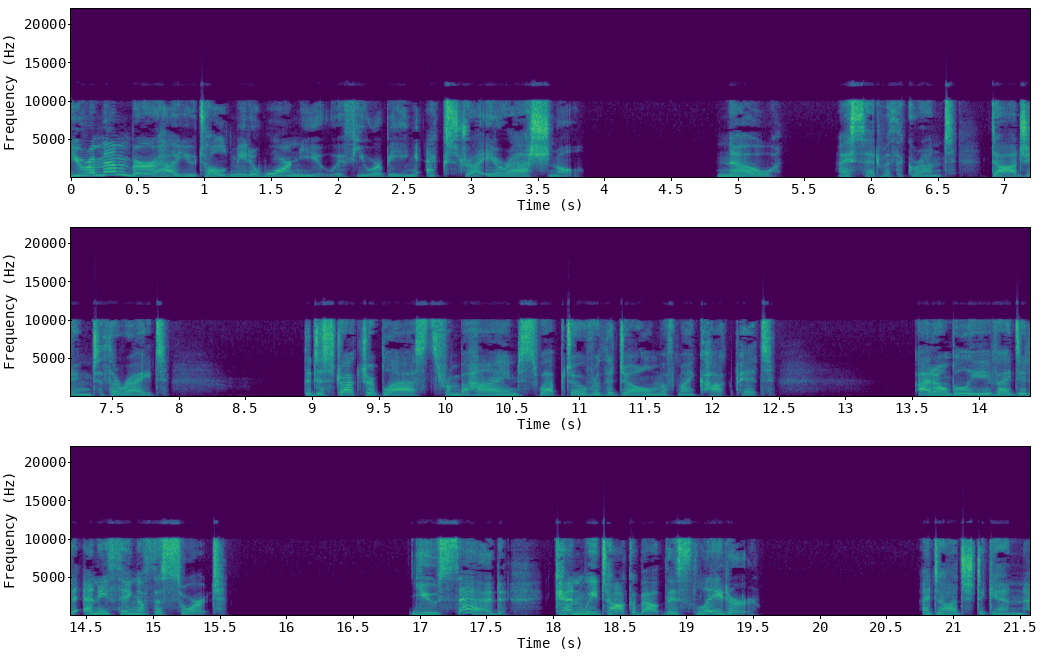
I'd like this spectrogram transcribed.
you remember how you told me to warn you if you were being extra irrational? No, I said with a grunt, dodging to the right. The destructor blasts from behind swept over the dome of my cockpit. I don't believe I did anything of the sort. You said, Can we talk about this later? I dodged again.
